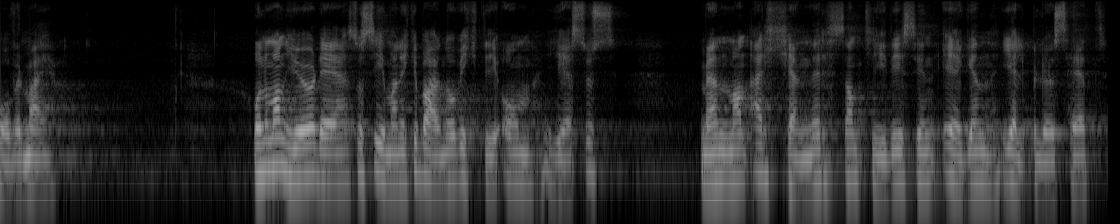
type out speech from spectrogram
over meg. Og når man gjør det, så sier man ikke bare noe viktig om Jesus, men man erkjenner samtidig sin egen hjelpeløshet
